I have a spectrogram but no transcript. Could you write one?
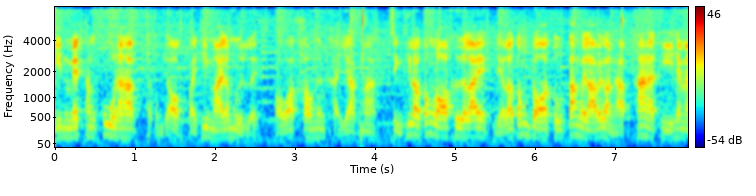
กินเม็ดทั้งคู่นะครับ แต่ผมจะออกไปที่ไม้ละหมื่นเลย เพราะว่าเข้าเงื่อนไขยากมาก สิ่งที่เราต้องรอคืออะไร เดี๋ยวเราต้องรอตูตั้งเวลาไว้ก่อนครับ 5 นาทีใช่ไหม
